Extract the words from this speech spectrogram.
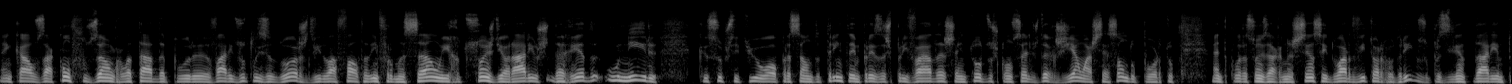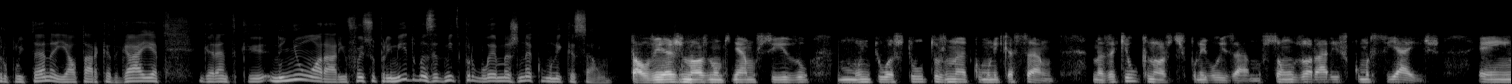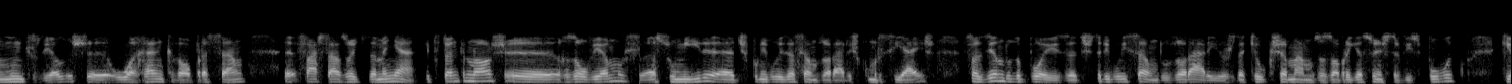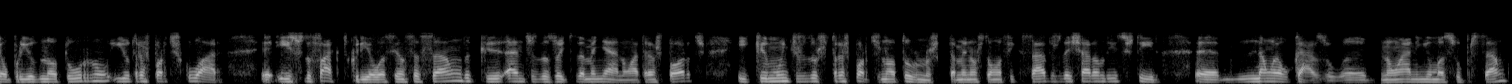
Em causa a confusão relatada por vários utilizadores devido à falta de informação e reduções de horários da rede Unir, que substituiu a operação de 30 empresas privadas em todos os conselhos da região, à exceção do Porto. Em declarações à Renascença, Eduardo Vítor Rodrigues, o presidente da área metropolitana e autarca de Gaia, garante que nenhum horário foi suprimido, mas admite problemas na comunicação? Talvez nós não tenhamos sido muito astutos na comunicação, mas aquilo que nós disponibilizamos são os horários comerciais. Em muitos deles, eh, o arranque da operação faz-se às 8 da manhã. E, portanto, nós eh, resolvemos assumir a disponibilização dos horários comerciais, fazendo depois a distribuição dos horários daquilo que chamamos as obrigações de serviço público, que é o período noturno e o transporte escolar. Eh, isso, de facto, criou a sensação de que antes das 8 da manhã não há transportes e que muitos dos transportes noturnos que também não estão afixados deixaram de existir. Não é o caso, não há nenhuma supressão.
